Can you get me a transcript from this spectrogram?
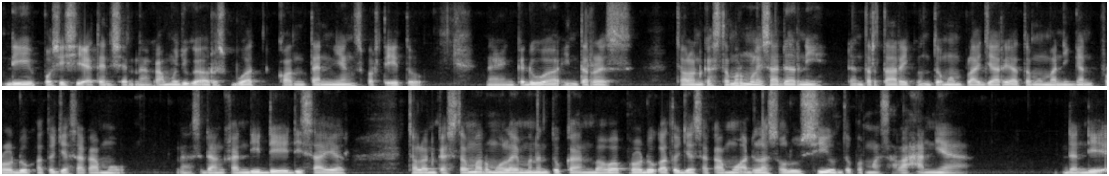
di posisi attention. Nah, kamu juga harus buat konten yang seperti itu. Nah, yang kedua, interest. Calon customer mulai sadar nih dan tertarik untuk mempelajari atau membandingkan produk atau jasa kamu. Nah, sedangkan di D, desire, calon customer mulai menentukan bahwa produk atau jasa kamu adalah solusi untuk permasalahannya. Dan di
